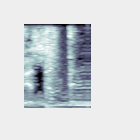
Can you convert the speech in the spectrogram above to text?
There's something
